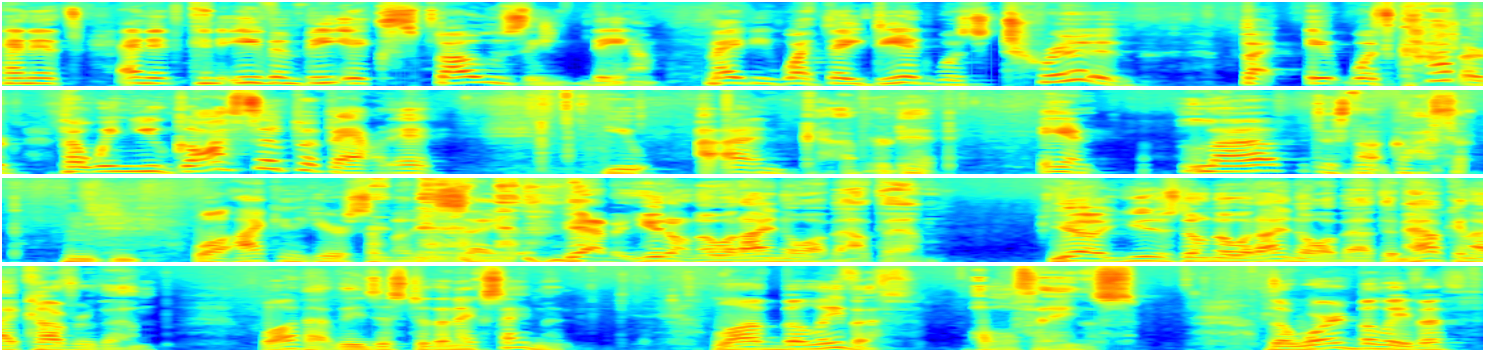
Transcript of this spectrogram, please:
and it's and it can even be exposing them. Maybe what they did was true, but it was covered. But when you gossip about it, you uncovered it. And love does not gossip. Mm-hmm. Well, I can hear somebody say, Yeah, but you don't know what I know about them. Yeah, you just don't know what I know about them. How can I cover them? Well, that leads us to the next statement Love believeth all things. The word believeth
